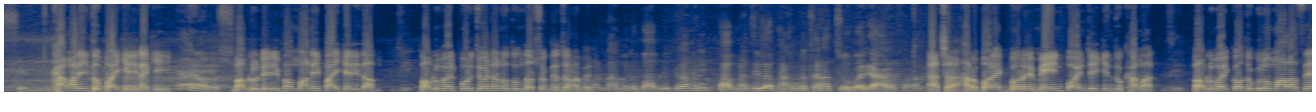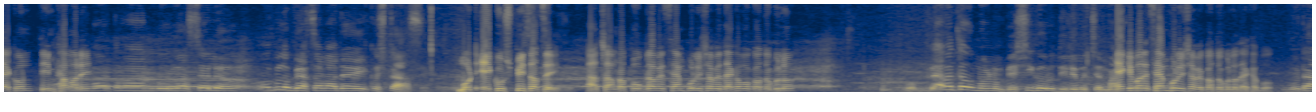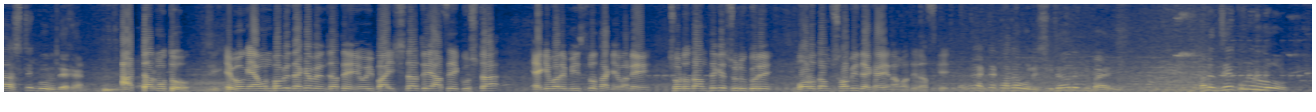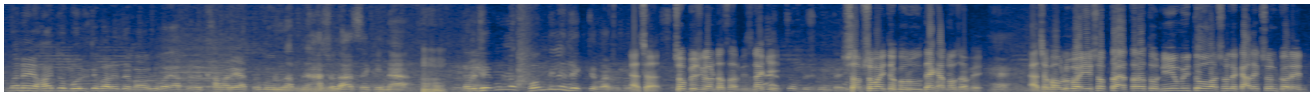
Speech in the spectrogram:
খামারেই তো পাইকারি নাকি? হ্যাঁ বাবলু ডেরি ফার্ম মানেই পাইকারি দাম। বাবলু ভাইয়ের পরিচয়টা নতুন দর্শকদের জানাবেন। আমার নাম হলো বাবলু প্রামাণিক পাবনা জেলা থানা চৌবাড়ি হারোপাড়া। আচ্ছা একবারে মেইন পয়েন্টেই কিন্তু খামার। বাবলু ভাই কতগুলো মাল আছে এখন তিন খামারে? বর্তমান গরু আছে হলো ওগুলো বেচা বাদে একুশটা আছে। মোট একুশ পিস আছে। আচ্ছা আমরা প্রোগ্রামে স্যাম্পল হিসাবে দেখাবো কতগুলো। গ্রামে তো মনে বেশি গরু দিলে বুঝছেন একেবারে স্যাম্পল হিসাবে কতগুলো দেখাবো? গোটা আসতে গরু দেখান। আটটার মতো? এবং এমন ভাবে দেখাবেন যাতে ওই বাইশটা যে আছে একুশটা একেবারে মিশ্র থাকে। মানে ছোট দাম থেকে শুরু করে বড় দাম সবই দেখায়েন আমাদের আজকে। একটা কথা বলি সেটা হলো কি ভাই মানে যে কোনো লোক মানে হয়তো বলতে পারে যে বাবলু ভাই আপনার খামারে এত গরু আপনি আসলে আছে কি না? তবে যে কোনো লোক ফোন দিলে দেখতে পারবে আচ্ছা চব্বিশ ঘণ্টা সার্ভিস নাকি? চব্বিশ ঘন্টায় সব সময় তো গরু দেখানো যাবে। হ্যাঁ। আচ্ছা বাবলু ভাই এই সপ্তাহে আপনারা তো নিয়মিত আসলে কালেকশন করেন।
